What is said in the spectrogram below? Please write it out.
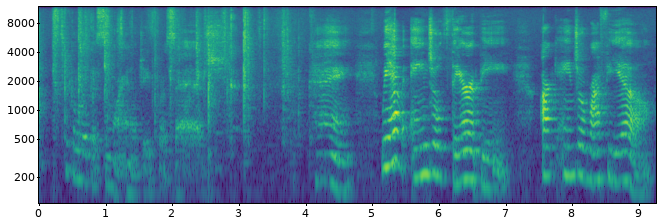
Let's take a look at some more energy for Sag. Okay. We have angel therapy. Archangel Raphael.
